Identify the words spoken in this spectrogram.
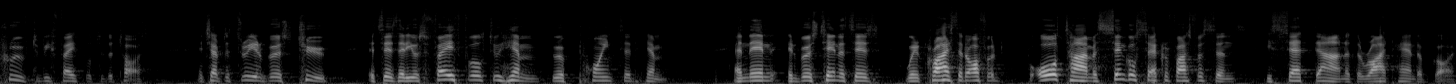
proved to be faithful to the task. In chapter 3 and verse 2, it says that He was faithful to Him who appointed Him. And then in verse 10, it says, When Christ had offered for all time a single sacrifice for sins, He sat down at the right hand of God.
